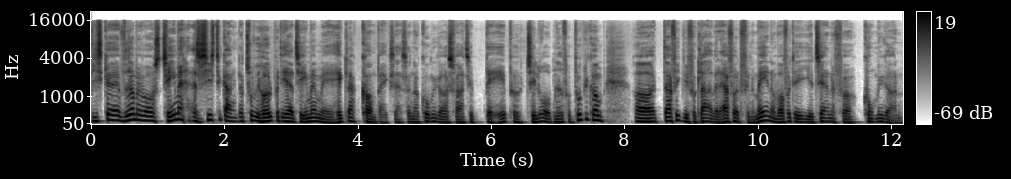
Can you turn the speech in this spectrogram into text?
vi skal videre med vores tema. Altså sidste gang, der tog vi hul på det her tema med heckler comebacks, altså når komikere svarer tilbage på tilråb nede fra publikum, og der fik vi forklaret, hvad det er for et fænomen, og hvorfor det er irriterende for komikeren.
